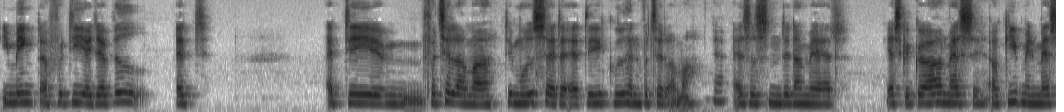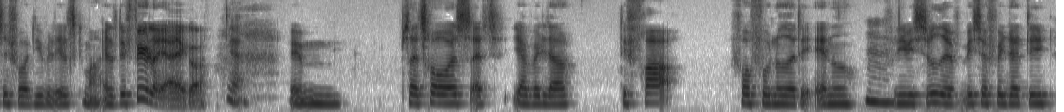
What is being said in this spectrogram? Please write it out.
i mængder, fordi at jeg ved, at at det øh, fortæller mig det modsatte af det Gud han fortæller mig. Ja. Altså sådan det der med, at jeg skal gøre en masse, og give dem en masse, for at de vil elske mig. Eller det føler jeg, jeg gør. Ja. Øhm, så jeg tror også, at jeg vælger det fra, for at få noget af det andet. Mm. Fordi hvis jeg, ved, at hvis jeg følger det,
